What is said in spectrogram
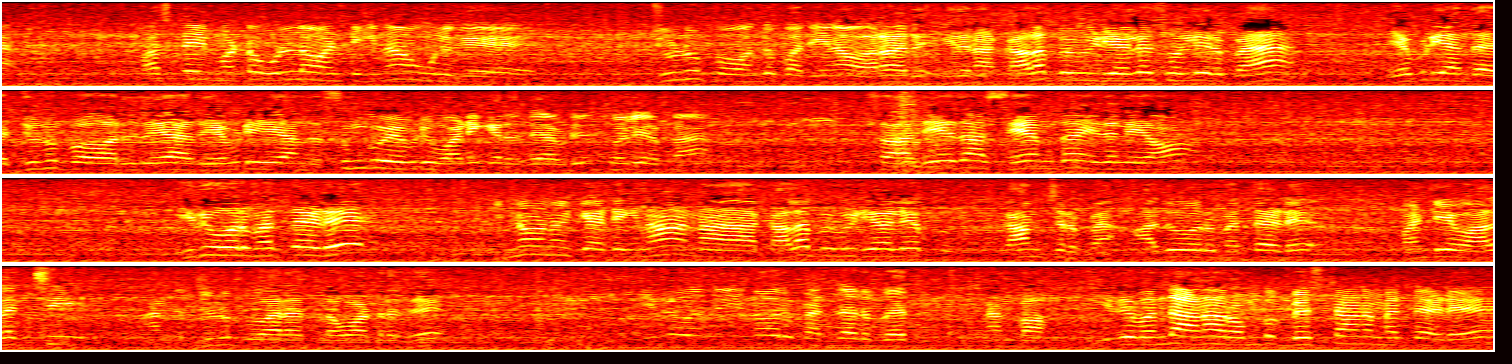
ஃபஸ்ட் டைம் மட்டும் உள்ளே வந்துட்டிங்கன்னா உங்களுக்கு ஜுனுப்பு வந்து பார்த்தீங்கன்னா வராது. இது நான் கலப்பு வீடியோவிலே சொல்லியிருப்பேன். எப்படி அந்த ஜுனுப்பை வருது அது எப்படி அந்த சுங்கு எப்படி உடைக்கிறது அப்படின்னு சொல்லியிருப்பேன். ஸோ அதே தான் சேம் தான் இதுலேயும். இது ஒரு மெத்தடு இன்னொன்று கேட்டிங்கன்னா நான் கலப்பு வீடியோவிலே காமிச்சிருப்பேன். அது ஒரு மெத்தடு வண்டியை வளைச்சி அந்த ஜுனுப்பு வரத்தில் ஓட்டுறது. இது வந்து இன்னொரு மெத்தடு நண்பா. இது வந்து ஆனால் ரொம்ப பெஸ்ட்டான மெத்தடு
